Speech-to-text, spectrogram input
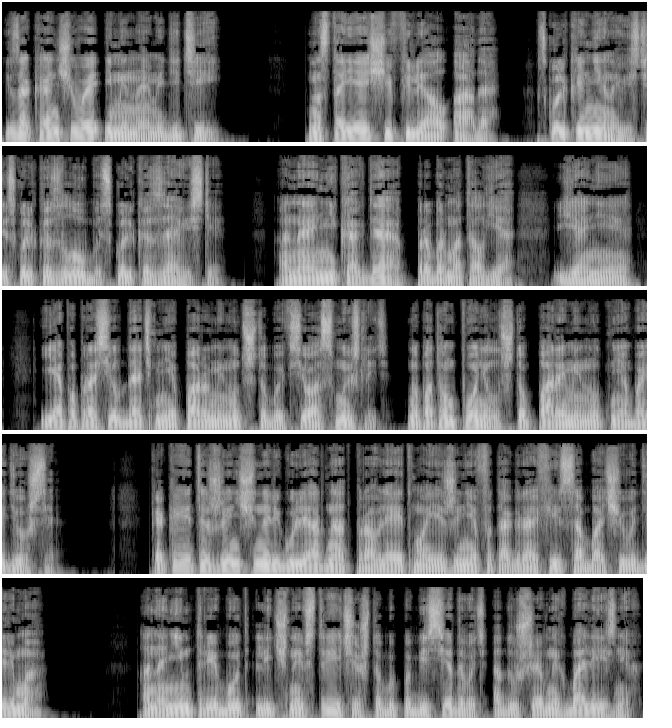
и заканчивая именами детей. Настоящий филиал ада. Сколько ненависти, сколько злобы, сколько зависти. Она никогда, пробормотал я, я не... Я попросил дать мне пару минут, чтобы все осмыслить, но потом понял, что пары минут не обойдешься. Какая-то женщина регулярно отправляет моей жене фотографии собачьего дерьма. Аноним требует личной встречи, чтобы побеседовать о душевных болезнях.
